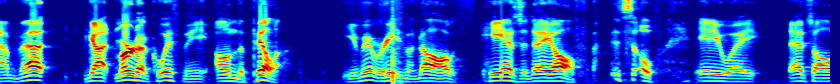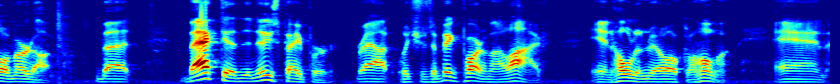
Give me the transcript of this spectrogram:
I about got Murdoch with me on the pillow. You remember he's my dog. He has a day off. so anyway, that's all of Murdoch. But back to the newspaper route, which was a big part of my life in Holdenville, Oklahoma. And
